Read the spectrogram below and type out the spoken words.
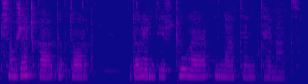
książeczka dr Doren Virtue na ten temat.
